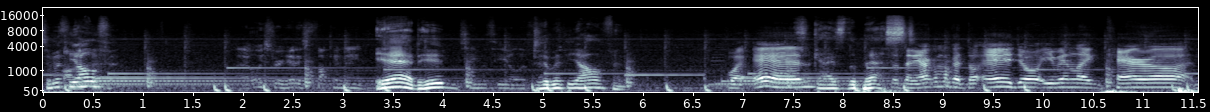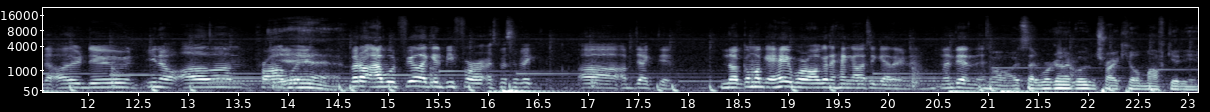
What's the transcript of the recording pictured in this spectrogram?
Timothy Olyphant. Olyphant. I always forget his fucking name. Yeah, dude. Timothy Olyphant. Timothy Olyphant. Pues This guy's the So best. sería como que to ellos, even like Cara, the other dude, you know, all of them probably. Yeah. But I would feel like it'd be for a specific uh, objective. No como que, hey, we're all gonna hang out together now. ¿Me entiendes? No, it's like we're gonna go and try to kill Moff Gideon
